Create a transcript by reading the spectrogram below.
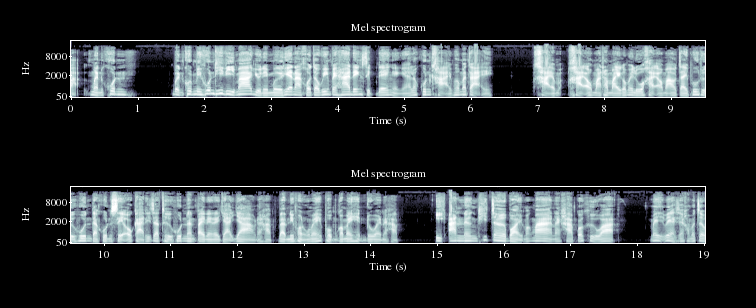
อะเหมือนคุณ เหมือนคุณมีหุ้นที่ดีมากอยู่ในมือที่อนาคตจะวิ่งไป5เด้ง10เด้งอย่างเงี้ยแล้วคุณขายเพื่อมาจ่ายขายขายเอามาทำไมก็ไม่รู้ขายเอามาเอาใจผู้ถือหุ้น แต่คุณเสียโอกาสที่จะถือหุ้นนั้นไปในระยะยาวนะครับ แบบนี้ผมก็ไม่ผมก็ไม่เห็นด้วยนะครับ อีกอันหนึ่งที่เจอบ่อยมากๆนะครับ ก็คือว่าไม่ไม่อยากใช้คำว่าเจอ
